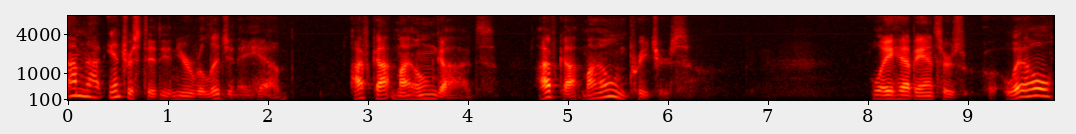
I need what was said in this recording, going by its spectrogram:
I'm not interested in your religion, Ahab. I've got my own gods. I've got my own preachers. Well, Ahab answers, Well,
